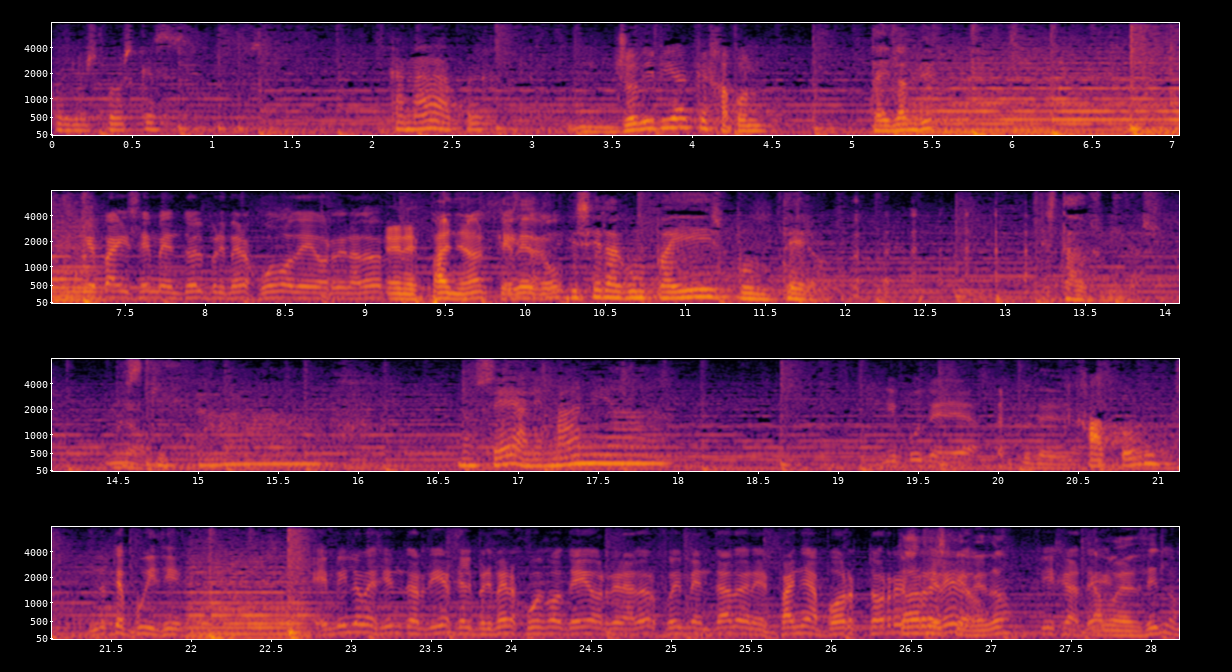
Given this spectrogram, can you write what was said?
con los bosques. Canadá, por ejemplo. Yo diría que Japón. Tailandia. ¿En qué país se inventó el primer juego de ordenador? En España, Quevedo. Tiene que ser algún país puntero. Estados Unidos. Pues quizá. No sé, Alemania. Ni puta idea. Japón. No te puedo decir. En 1910 el primer juego de ordenador fue inventado en España por Torres, Torres Quevedo. Quevedo. Fíjate. Acabo de decirlo.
